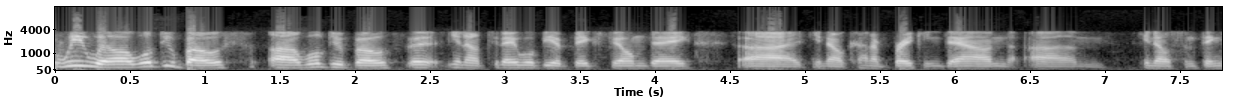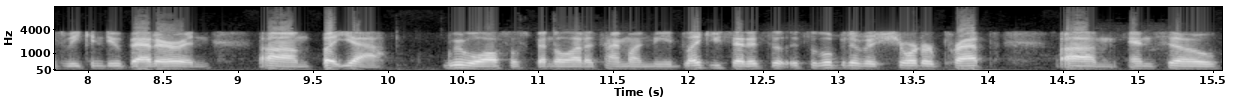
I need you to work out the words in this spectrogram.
we will. We'll do both. Uh, we'll do both. Uh, you know, today will be a big film day. Uh, you know, kind of breaking down, um, you know, some things we can do better. And um, but yeah, we will also spend a lot of time on Mead. Like you said, it's a, it's a little bit of a shorter prep, um, and so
